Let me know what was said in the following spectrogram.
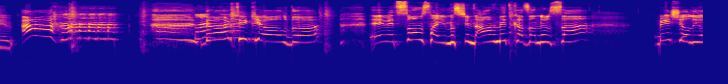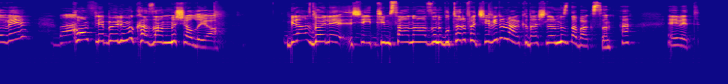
Evet. Aa! 4-2 oldu. Evet son sayımız şimdi Ahmet kazanırsa 5 oluyor ve Bas. komple bölümü kazanmış oluyor. Biraz böyle şey timsahın ağzını bu tarafa çevirin arkadaşlarımız da baksın. Heh, evet.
